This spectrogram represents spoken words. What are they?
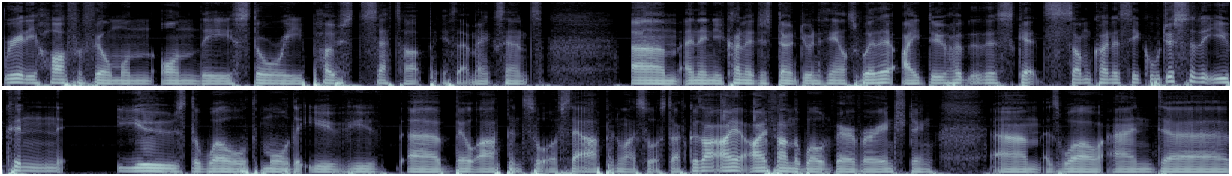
really half a film on on the story post setup, if that makes sense. Um, and then you kind of just don't do anything else with it. I do hope that this gets some kind of sequel, just so that you can use the world more that you've you've uh, built up and sort of set up and all that sort of stuff. Because I, I, I found the world very very interesting um, as well, and uh,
